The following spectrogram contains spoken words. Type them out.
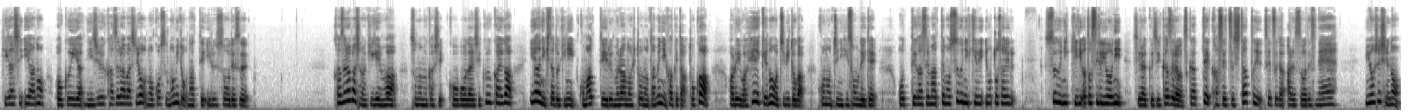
東伊谷の奥伊谷二重かずら橋を残すのみとなっているそうです。かずら橋の起源は、その昔、弘法大師空海が伊谷に来た時に困っている村の人のためにかけたとか、あるいは平家の落ち人がこの地に潜んでいて、追っ手が迫ってもすぐに切り落とされる、すぐに切り落とせるように白くじかずらを使って仮設したという説があるそうですね。三好市の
